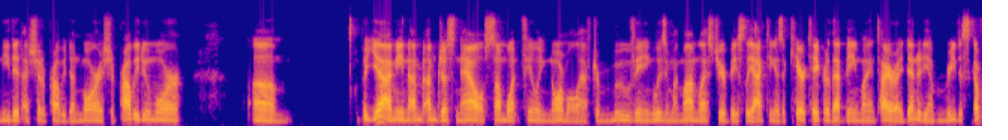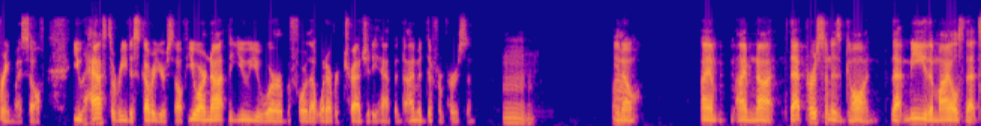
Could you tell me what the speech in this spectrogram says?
need it. I should have probably done more. I should probably do more. Um, but yeah, I mean, I'm, I'm just now somewhat feeling normal after moving, losing my mom last year, basically acting as a caretaker, that being my entire identity. I'm rediscovering myself. You have to rediscover yourself. You are not the you you were before that whatever tragedy happened. I'm a different person. Mm. Wow. You know, I am. I'm not. That person is gone that me, the Miles, that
